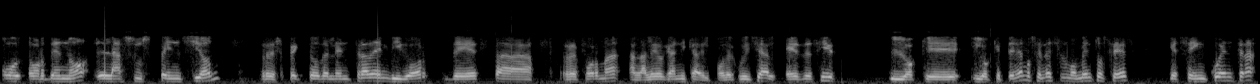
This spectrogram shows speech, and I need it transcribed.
ordenó la suspensión respecto de la entrada en vigor de esta reforma a la ley orgánica del Poder Judicial. Es decir, lo que, lo que tenemos en estos momentos es que se encuentra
